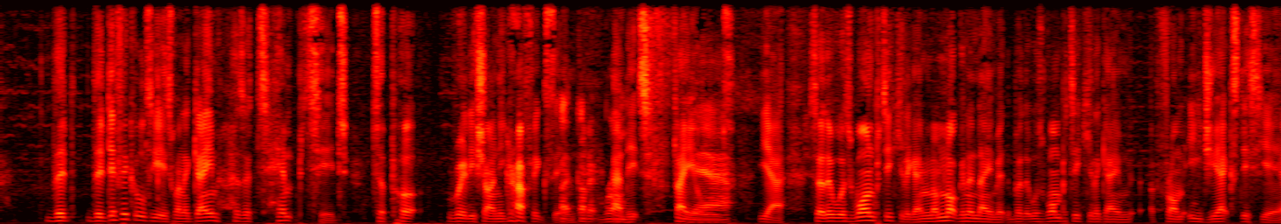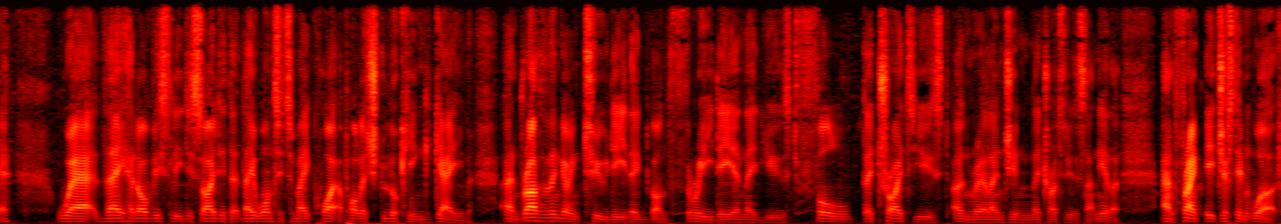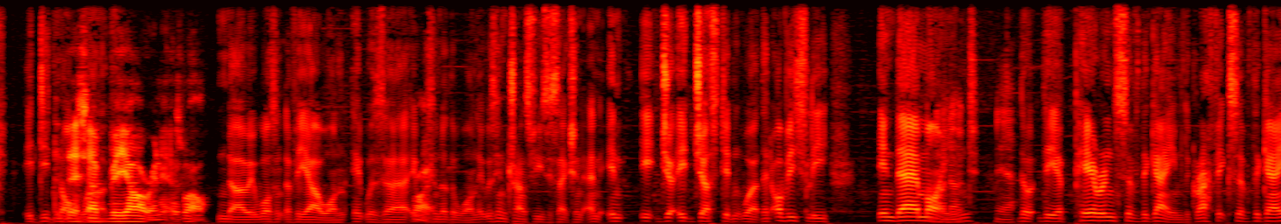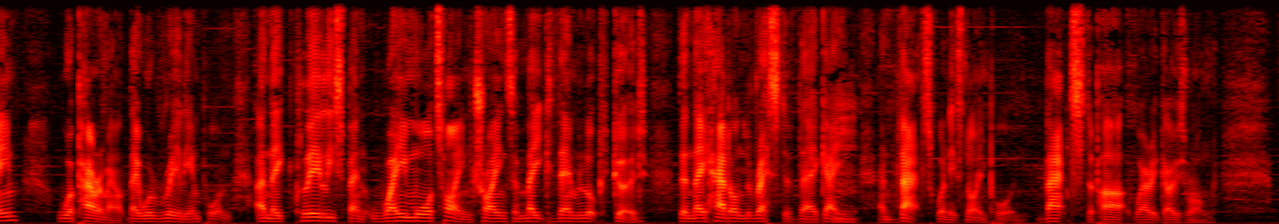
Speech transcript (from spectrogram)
the the difficulty is when a game has attempted to put really shiny graphics in But got it wrong. and it's failed. Yeah. Yeah. So there was one particular game, and I'm not going to name it, but there was one particular game from EGX this year where they had obviously decided that they wanted to make quite a polished looking game, and rather than going 2D, they'd gone 3D, and they'd used full. They tried to use Unreal Engine, and they tried to do this, that, and the other, and frank, it just didn't work. It did not this work. have VR in it as well. No, it wasn't the VR one. It was uh, it was another one. It was in transfuser section, and in, it ju- it just didn't work. That obviously, in their I know. mind, Yeah. the the appearance of the game, the graphics of the game, were paramount. They were really important, and they clearly spent way more time trying to make them look good than they had on the rest of their game, and that's when it's not important. That's the part where it goes wrong.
